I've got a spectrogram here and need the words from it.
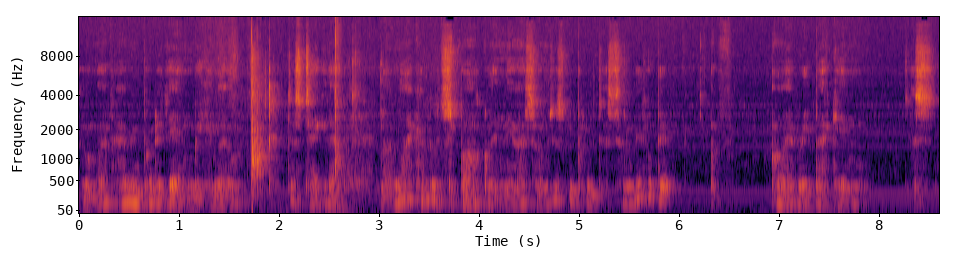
So having put it in, we can now just take it out. And I like a little sparkle in the eye, so I'm just going to put just a little bit of ivory back in, just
